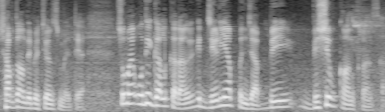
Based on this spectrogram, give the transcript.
ਸ਼ਬਦਾਂ ਦੇ ਵਿੱਚ ਇਹਨੂੰ ਸਮੇਟਿਆ ਸੋ ਮੈਂ ਉਹਦੀ ਗੱਲ ਕਰਾਂਗਾ ਕਿ ਜਿਹੜੀਆਂ ਪੰਜਾਬੀ ਵਿਸ਼ਵ ਕਾਨਫਰੰਸਾਂ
